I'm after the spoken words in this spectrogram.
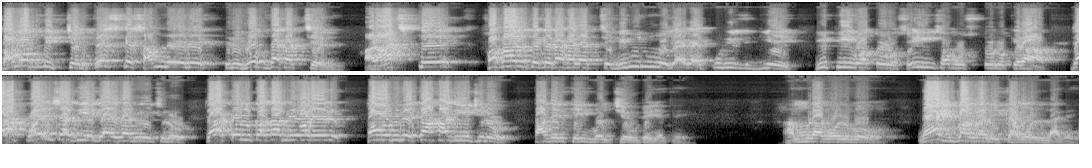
ধমক দিচ্ছেন, প্রেসকে সামনে এনে তিনি লোক দেখাচ্ছেন। আর আজকে সকাল থেকে দেখা যাচ্ছে বিভিন্ন জায়গায় পুলিশ গিয়ে রীতিমতো সেই সমস্ত লোকেরা, যারা পয়সা দিয়ে জায়গা দিয়েছিল যারা কলকাতা মেয়রের তহবিলে টাকা দিয়েছিল, তাদেরকেই বলছে উঠে যেতে। আমরা বলব, দেখ বাঙালি কেমন লাগে।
